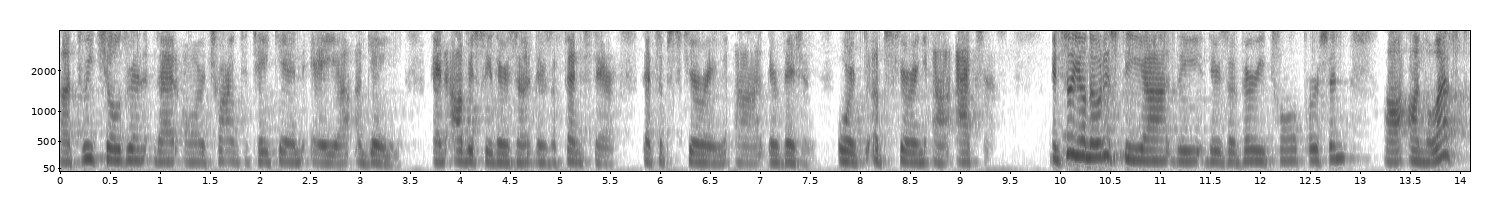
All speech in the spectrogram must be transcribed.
uh, three children that are trying to take in a, uh, a game. And obviously there's a, there's a fence there that's obscuring uh, their vision or obscuring uh, access. And so you'll notice the, the, there's a very tall person on the left.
